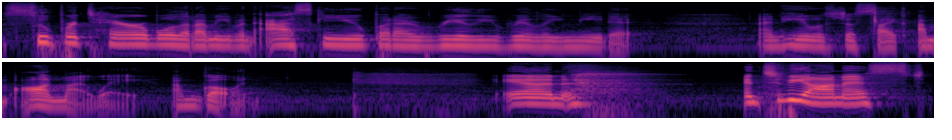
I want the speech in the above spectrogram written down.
super terrible that I'm even asking you, but I really, really need it. And he was just like, I'm on my way. I'm going. And and to be honest,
